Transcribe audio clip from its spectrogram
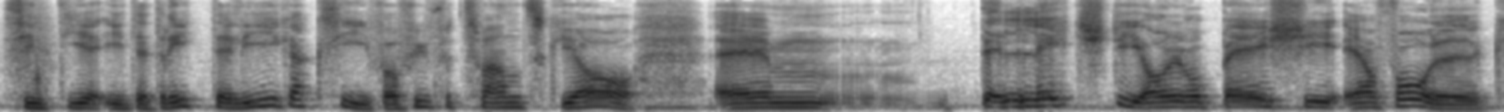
sind die in der dritten Liga gewesen, vor 25 Jahren. Ähm, der letzte europäische Erfolg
